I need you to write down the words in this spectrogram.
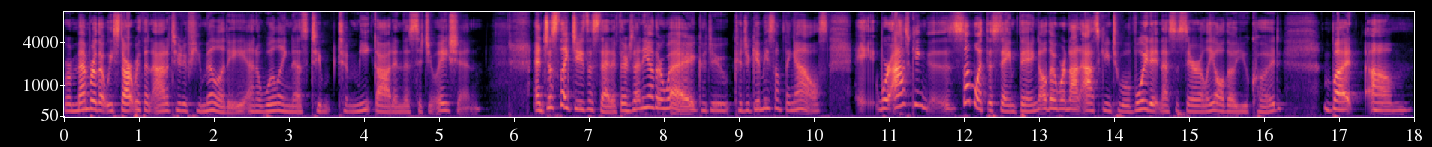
Remember that we start with an attitude of humility and a willingness to to meet God in this situation. And just like Jesus said, if there's any other way, could you could you give me something else? Eh, we're asking somewhat the same thing, although we're not asking to avoid it necessarily, although you could. But um,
